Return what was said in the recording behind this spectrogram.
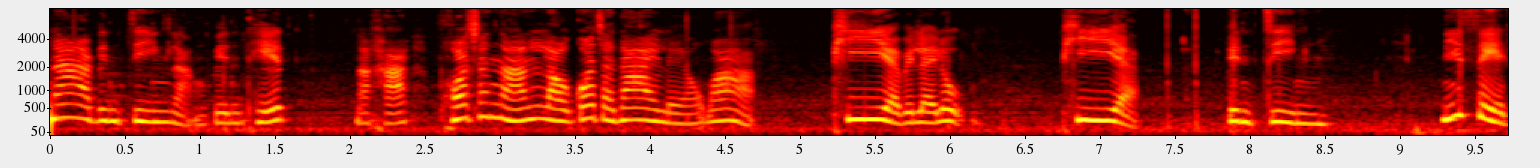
หน้าเป็นจริงหลังเป็นเท็จนะคะ เพราะฉะนั้นเราก็จะได้แล้วว่า p อะเป็นไรลูก p อะเป็นจริง นิเศษ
